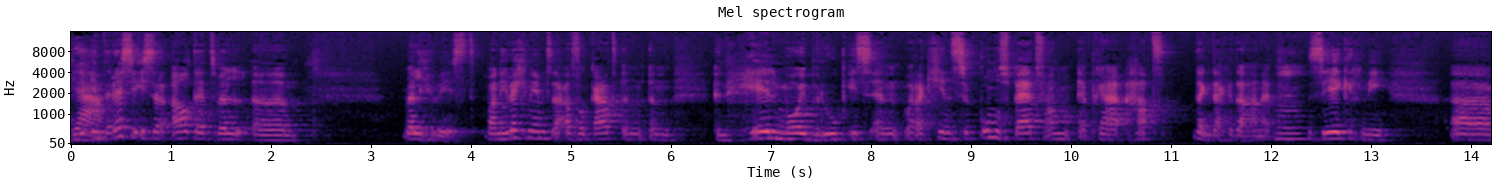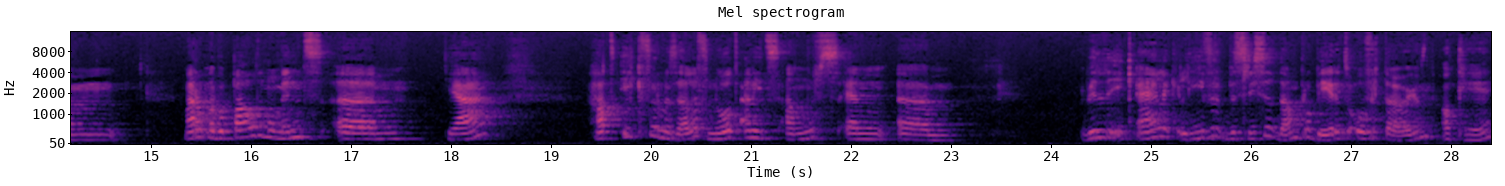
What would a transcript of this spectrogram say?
Ja. de interesse is er altijd wel, ehm, wel geweest. Wat niet wegneemt dat advocaat een, een, een heel mooi beroep is en waar ik geen seconde spijt van heb gehad dat ik dat gedaan heb. Zeker niet. Ehm, maar op een bepaald moment, ehm, ja, had ik voor mezelf nood aan iets anders en ehm, wilde ik eigenlijk liever beslissen dan proberen te overtuigen. Oké,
